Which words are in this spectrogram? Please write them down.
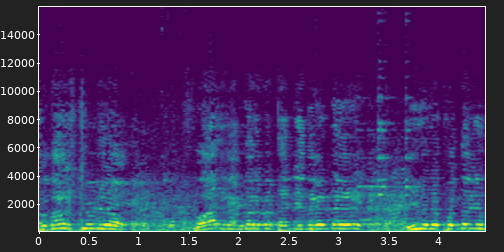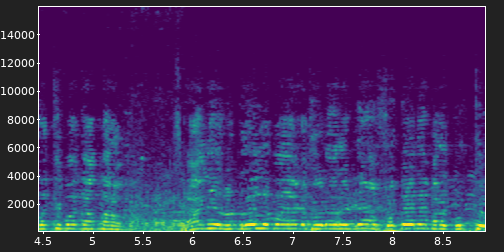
సుధా స్టూడియో. వారికి అందరికీ తగ్గి ఎందుకంటే ఇది పొద్దున్న మర్చిపోతాం మనం. కానీ రెండు రోజులు పోయాక చూడాలంటే ఆ ఫోటోనే మనకు గుర్తు.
